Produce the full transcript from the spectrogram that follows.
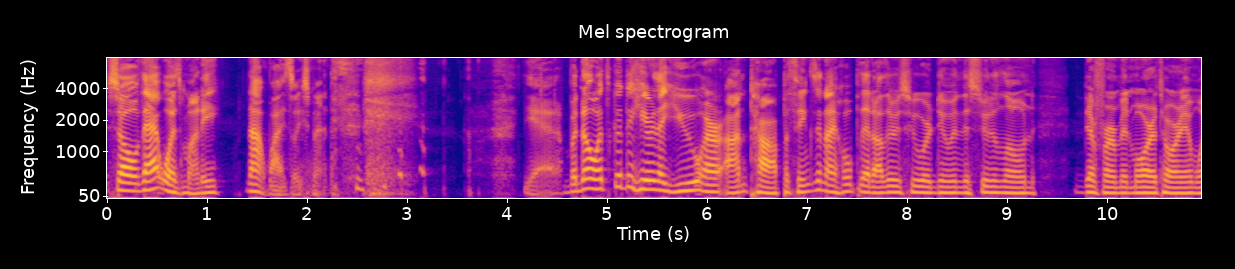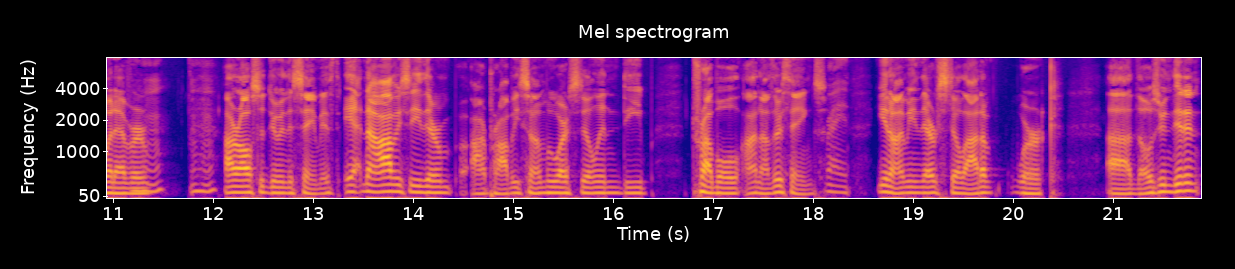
So that was money not wisely spent. yeah, but no, it's good to hear that you are on top of things, and I hope that others who are doing the student loan deferment moratorium, whatever, Mhm. are also doing the same. If yeah, now, obviously, there are probably some who are still in deep trouble on other things. Right. You know, I mean, they're still out of work. Uh, those who didn't,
